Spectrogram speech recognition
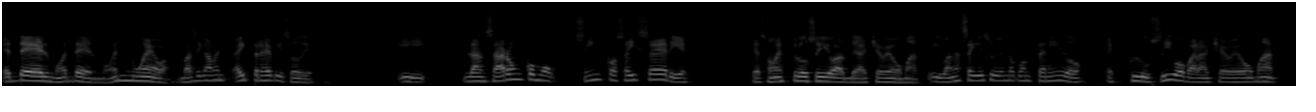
Es de Elmo, es de Elmo, es nueva. Básicamente hay tres episodios. Y lanzaron como cinco o seis series que son exclusivas de HBO Max. Y van a seguir subiendo contenido exclusivo para HBO Max.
